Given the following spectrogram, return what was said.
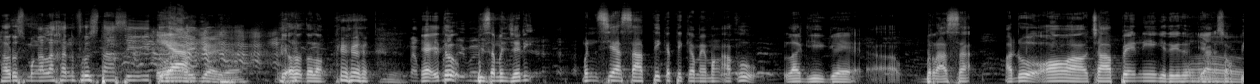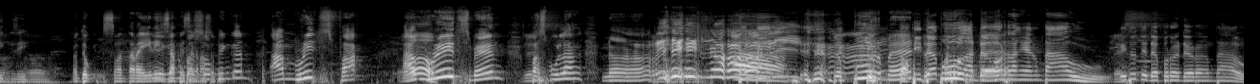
harus mengalahkan frustasi itu. Ega ya ya Allah tolong. ya itu bisa menjadi mensiasati ketika memang aku lagi kayak uh, berasa aduh oh capek nih gitu-gitu ya Ah, shopping sih. ah. Untuk sementara ini kan sampai pas sekarang shopping kan I'm rich fuck. I'm Oh. rich man. Pas pulang, nah Rino. The poor man. tidak the perlu poor, ada man. orang yang tahu itu tidak perlu ada orang tahu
